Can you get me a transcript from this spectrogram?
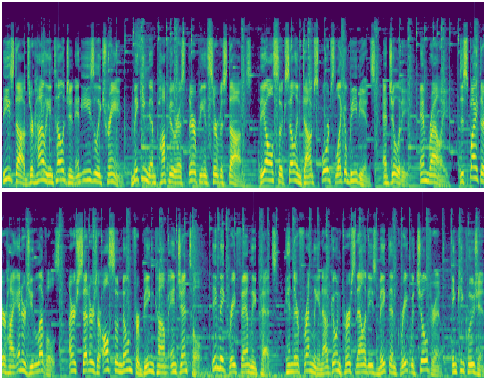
These dogs are highly intelligent and easily trained, making them popular as therapy and service dogs. They also excel in dog sports like obedience, agility, and rally. Despite their high energy levels, Irish setters are also known for being calm and gentle. They make great family pets, and their friendly and outgoing personalities make them great with children. In conclusion,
